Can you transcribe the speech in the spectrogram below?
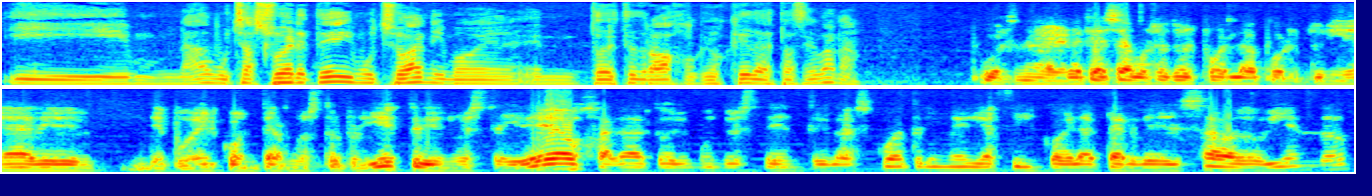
y nada, mucha suerte y mucho ánimo en todo este trabajo que os queda esta semana. Pues nada, gracias a vosotros por la oportunidad de, poder contar nuestro proyecto y nuestra idea. Ojalá todo el mundo esté entre las cuatro y media, cinco de la tarde del sábado viendo.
